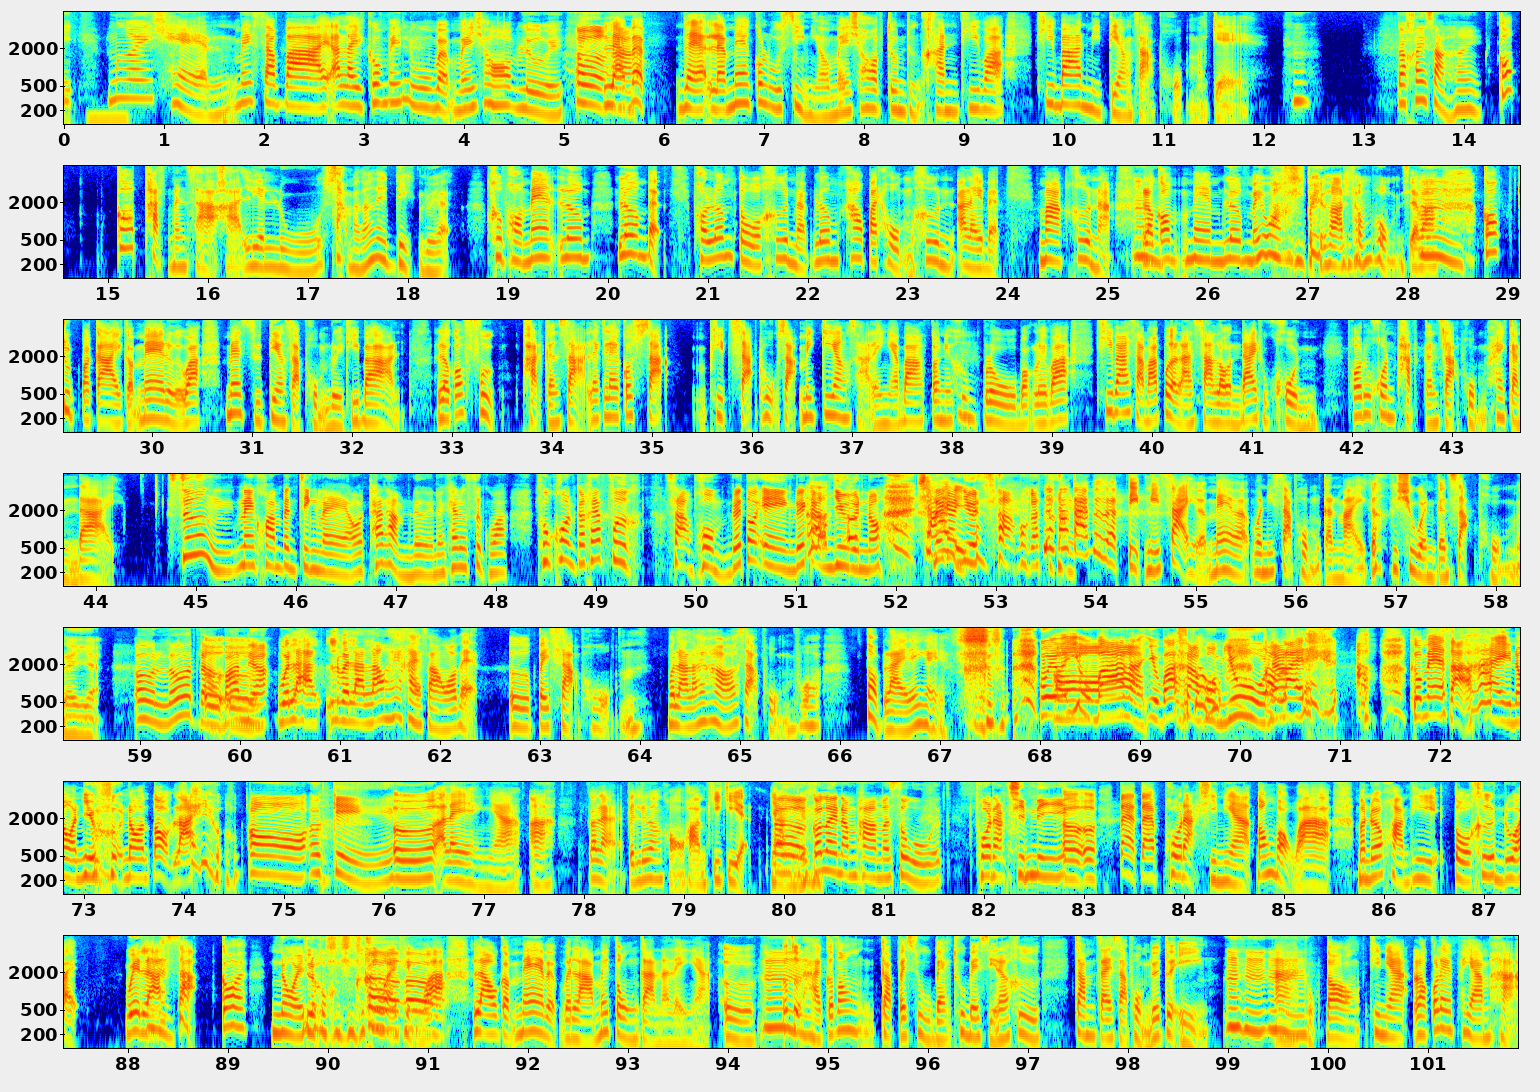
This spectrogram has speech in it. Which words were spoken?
เมื่อยแขนไม่สบายอะไรก็ไม่รู้แบบไม่ชอบเลยเออและอะแบบ และและแม่ก็รู้สิ่งเดียวไม่ชอบจนถึงขั้นที่ว่าที่บ้านมีเตียงสระผมมาแกแล้วใครสั่งให้ ก็ก็ผัดมันสาค่ะ เรียนรู้สระมาตั้งแต่เด็กเลยอะคือพอแม่เริ่มเริ่มแบบ พอเริ่มโตขึ้นแบบเริ่มเข้าประถมขึ้นอะไรแบบมากขึ้นอะอืมแล้วก็แม่เริ่มไม่ว่างไปร้านทำผมใช่ปะอืมก็จุดประกายกับแม่เลยว่า แม่ซื้อเตียงสระผมเลยที่บ้าน แล้วก็ฝึกผัดกันสระแรก ๆ ก็สระ ผิดสระถูกสระไม่เกี้ยงสระอะไรเงี้ยบ้าง ตอนนี้คืออโปรบอกเลยว่า ที่บ้านสามารถเปิดร้านซาลอนได้ทุกคน เพราะทุกคนผัดกันสระผมให้กันได้ ซึ่งในความเป็นจริงแล้ว ถ้าถามเนยนะแค่รู้สึกว่า ทุกคนก็แค่ฝึกสระผมด้วยตัวเองด้วยการยืนเนาะใช่ด้วยการยืนสระปกติแล้วก็กลายเป็นแบบติดนิสัยแบบแม่แบบวันนี้สระผมกันไหมก็คือชวนกันสระผมอะไรเงี้ยเออเลิศเออะอบ้านเนี้ยออเวลาเวลาเล่าให้ใครฟังว่าแบบ เออไปสระผม เวลาเล่าให้เขาว่าสระผมพวกตอบไลน์ได้ไงเวลาอยู่บ้านอะ อยู่บ้านสระผมอยู่นะตอบนะไลน์ได้ไงอ้าวก็แม่สระให้นอนอยู่ นอนตอบไลน์อยู่อ๋อเออเก๋เออ อะไรอย่างเงี้ย อะก็แหละเป็นเรื่องของความขี้เกียจอเอย่างหอนึ่งก็เลยนำพามาสู่ product ชิ้นนี้เออเออแต่แต่ product ชิ้นเนี้ยต้องบอกว่ามันด้วยความที่โตขึ้นด้วย เวลาสระ ก็น้อยลงคือหมายถึงว่า เรากับแม่แบบเวลาไม่ตรงกันอะไรเงี้ยเอออมก็สุดท้ายก็ต้องกลับไปสู่ back to basic นะคือจำใจสระผมด้วยตัวเองอือหืออืออ่าหือถูกต้องทีเนี้ยเราก็เลยพยายามหา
